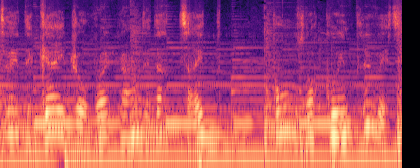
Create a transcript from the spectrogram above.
tied the guide rope right round it that tight. The pole's not going through it.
